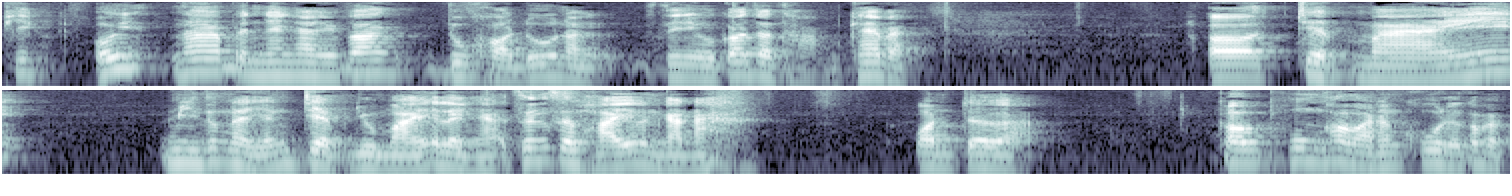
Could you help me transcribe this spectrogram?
พี่โอ๊ยหน้าเป็นยังไงบ้างดูขอดูหน่อยซีนิวก็จะถามแค่แบบ เออเจ็บไหมมีตรงไหนยังเจ็บอยู่ไหมอะไรเงี้ย ซึ่งเซอร์ไพรส์เหมือนกันนะวันเจออะก็พุ่งเข้ามาทั้งคู่เลยก็แบบ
